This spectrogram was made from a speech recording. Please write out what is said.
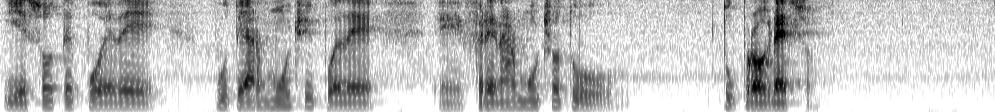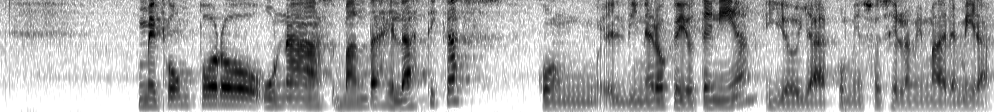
y eso te puede putear mucho y puede eh, frenar mucho tu, tu progreso. Me compro unas bandas elásticas con el dinero que yo tenía y yo ya comienzo a decirle a mi madre, mira,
